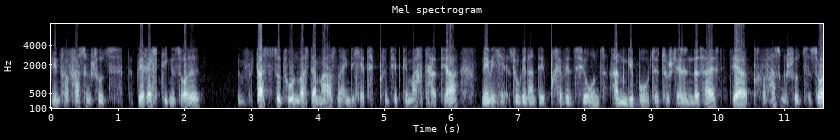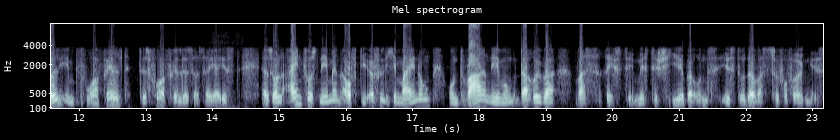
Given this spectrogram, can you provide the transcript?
den Verfassungsschutz berechtigen soll, das zu tun, was der Maaßen eigentlich jetzt im Prinzip gemacht hat, ja, nämlich sogenannte Präventionsangebote zu stellen. Das heißt, der Verfassungsschutz soll im Vorfeld des Vorfeldes, das er ja ist, er soll Einfluss nehmen auf die öffentliche Meinung und Wahrnehmung darüber, was extremistisch hier bei uns ist oder was zu verfolgen ist.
